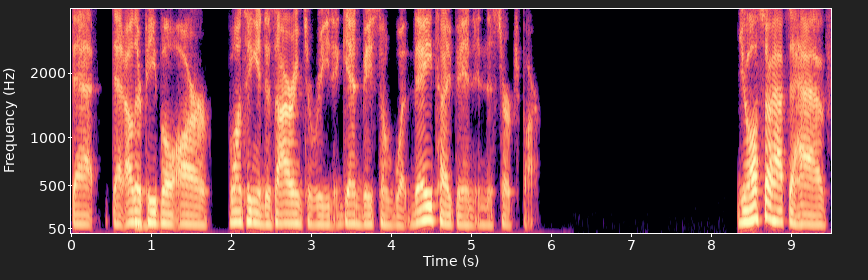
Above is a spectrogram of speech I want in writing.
that that other people are wanting and desiring to read again based on what they type in in the search bar you also have to have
